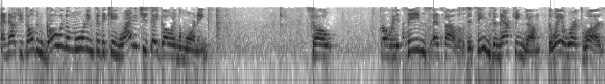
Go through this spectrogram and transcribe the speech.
And now she told him, "Go in the morning to the king." Why did she say, "Go in the morning"? So it seems as follows. It seems in their kingdom, the way it worked was,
